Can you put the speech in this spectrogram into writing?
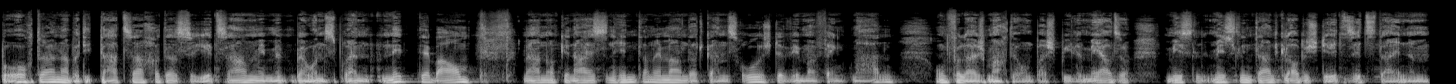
beurteilen, aber die Tatsache, dass sie jetzt sagen, bei uns brennt nicht der Baum, wir haben noch keinen heißen Hintern, wir machen das ganz ruhig, der Wimmer fängt mal an und vielleicht macht er ein paar Spiele mehr. Also Misslintat, glaube ich, steht, sitzt da in einem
